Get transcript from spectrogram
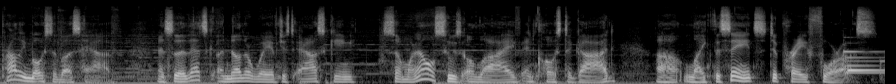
Probably most of us have. And so that's another way of just asking someone else who's alive and close to God, uh, like the saints, to pray for us.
